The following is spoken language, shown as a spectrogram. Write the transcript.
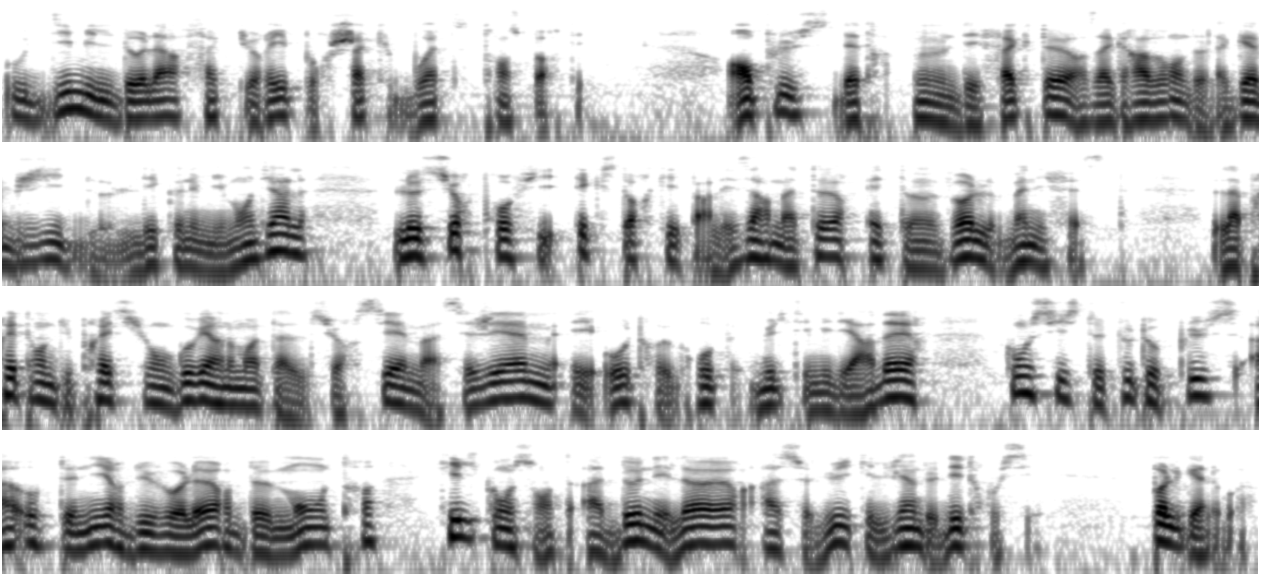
ou 10 000 dollars facturés pour chaque boîte transportée. En plus d'être un des facteurs aggravants de la gabegie de l'économie mondiale, le surprofit extorqué par les armateurs est un vol manifeste. La prétendue pression gouvernementale sur CMA, CGM et autres groupes multimilliardaires consiste tout au plus à obtenir du voleur de montres qu'il consente à donner l'heure à celui qu'il vient de détrousser. Paul Gallois.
